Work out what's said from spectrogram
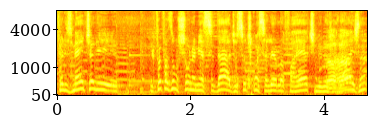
Felizmente ele, ele foi fazer um show na minha cidade, eu sou de Conselheiro Lafayette, Minas. Gerais, né?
